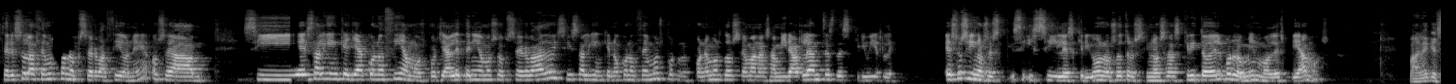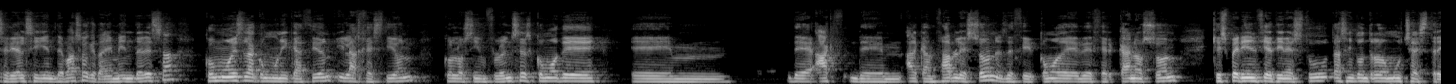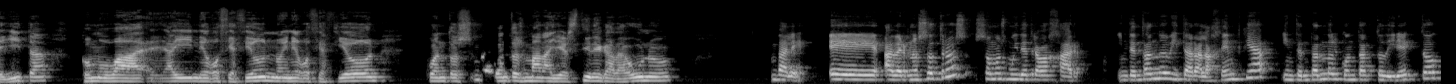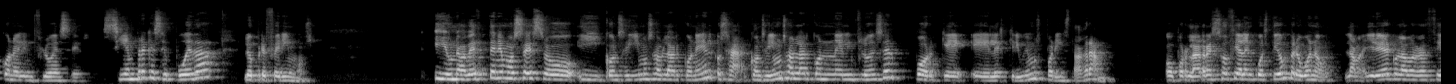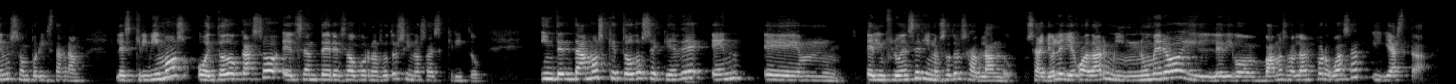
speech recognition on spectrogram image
Pero eso lo hacemos con observación, ¿eh? O sea, si es alguien que ya conocíamos, pues ya le teníamos observado y si es alguien que no conocemos, pues nos ponemos dos semanas a mirarle antes de escribirle. Eso sí, nos, si, le escribimos nosotros, si nos ha escrito él, pues lo mismo, le espiamos. Vale, que sería el siguiente paso, que también me interesa. ¿Cómo es la comunicación y la gestión con los influencers? ¿Cómo de, em, alcanzables son? Es decir, ¿cómo de, de cercanos son? ¿Qué experiencia tienes tú? ¿Te has encontrado mucha estrellita? ¿Cómo va? ¿Hay negociación? ¿No hay negociación? ¿Cuántos, cuántos managers tiene cada uno? Vale. Eh, a ver, nosotros somos muy de trabajar intentando evitar a la agencia, intentando el contacto directo con el influencer. Siempre que se pueda, lo preferimos. Y una vez tenemos eso y conseguimos hablar con él, o sea, conseguimos hablar con el influencer porque eh, le escribimos por Instagram o por la red social en cuestión, pero bueno, la mayoría de colaboraciones son por Instagram. Le escribimos o en todo caso él se ha interesado por nosotros y nos ha escrito. Intentamos que todo se quede en em, el influencer y nosotros hablando. O sea, yo le llego a dar mi número y le digo, vamos a hablar por WhatsApp y ya está.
